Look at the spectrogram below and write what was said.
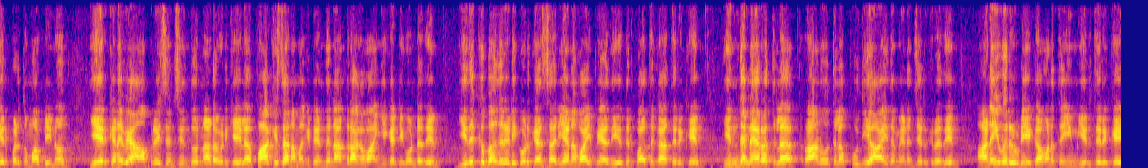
ஏற்படுத்தும் அப்படின்னும் ஏற்கனவே ஆப்ரேஷன் சிந்தூர் நடவடிக்கையில் பாகிஸ்தான் நம்மகிட்ட இருந்து நன்றாக வாங்கி கட்டி கொண்டது. இதுக்கு பதிலடி கொடுக்க சரியான வாய்ப்பை அது எதிர்பார்த்து காத்திருக்கு. இந்த நேரத்தில் ராணுவத்தில் புதிய ஆயுதம் இணைஞ்சிருக்கிறது. அனைவருடைய கவனத்தையும் ஈர்த்திருக்கு.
